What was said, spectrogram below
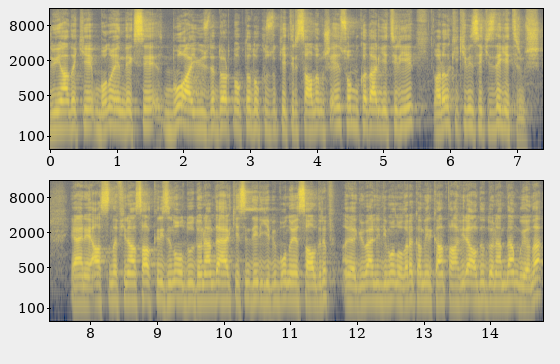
dünyadaki bono endeksi bu ay %4.9'luk getiri sağlamış. En son bu kadar getiriyi Aralık 2008'de getirmiş. Yani aslında finansal krizin olduğu dönemde herkesin deli gibi bonoya saldırıp e, güvenli liman olarak Amerikan tahvili aldığı dönemden bu yana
